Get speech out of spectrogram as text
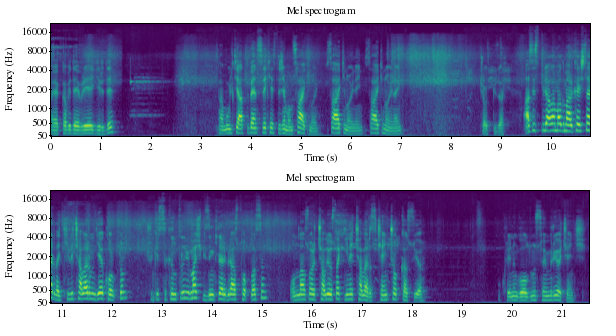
Ayakkabı devreye girdi. Tamam ulti attı ben size kestireceğim onu. Sakin oyun. Sakin oynayın. Sakin oynayın. Çok güzel. Asist bile alamadım arkadaşlar da kili çalarım diye korktum. Çünkü sıkıntılı bir maç. Bizimkiler biraz toplasın. Ondan sonra çalıyorsak yine çalarız. Change çok kasıyor. Ukrayna'nın gold'unu sömürüyor Change.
